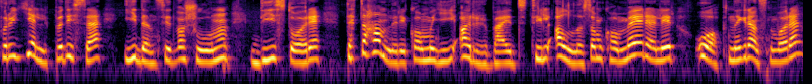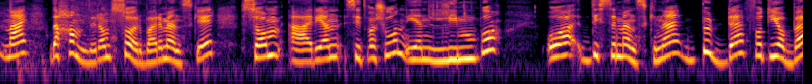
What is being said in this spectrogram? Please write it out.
for å hjelpe disse i den situasjonen de står i. Dette handler ikke om å gi arbeid til alle som kommer, eller åpne åpne grensene våre. Nei, det handler om sårbare mennesker som er i en situasjon, i en limbo. Og disse menneskene burde fått jobbe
